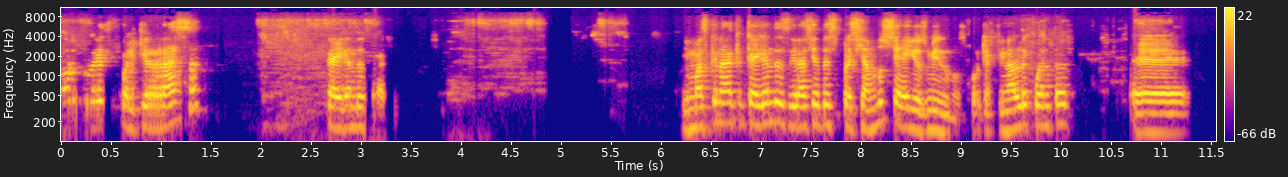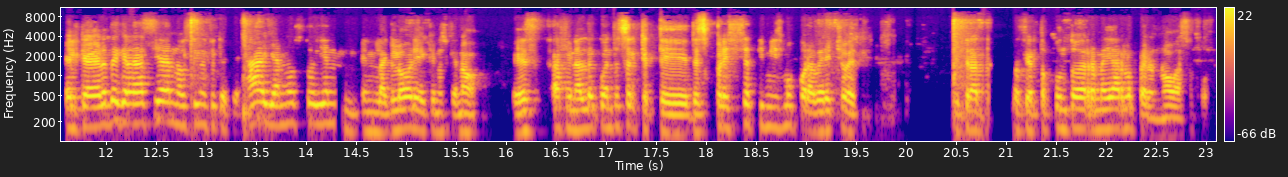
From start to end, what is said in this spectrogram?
orco es cualquier raza caiga en desgracia. Y más que nada que caigan en desgracia despreciándose a ellos mismos, porque al final de cuentas, eh, el caer de gracia no significa que, ah, ya no estoy en, en la gloria que no es que no. Es a final de cuentas el que te desprecia a ti mismo por haber hecho eso. Y trata a cierto punto de remediarlo, pero no vas a poder.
